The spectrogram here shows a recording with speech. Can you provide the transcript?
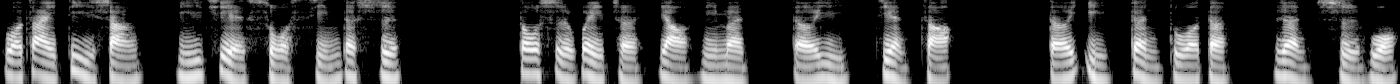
我在地上一切所行的事，都是为着要你们得以建造，得以更多的认识我。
